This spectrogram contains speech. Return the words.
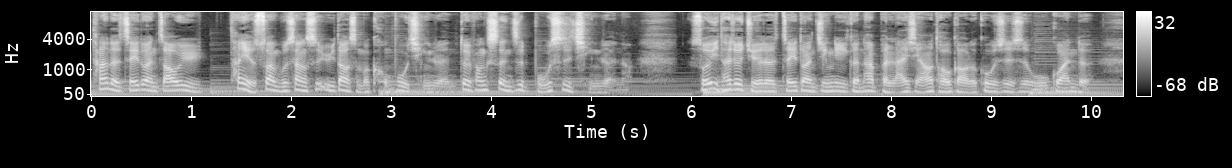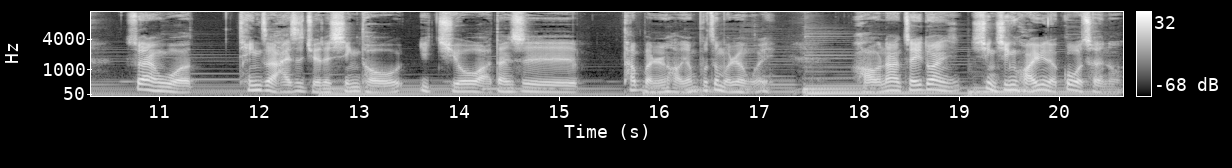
他的这段遭遇，他也算不上是遇到什么恐怖情人，对方甚至不是情人啊，所以他就觉得这一段经历跟他本来想要投稿的故事是无关的。虽然我听着还是觉得心头一揪啊，但是他本人好像不这么认为。好，那这一段性侵怀孕的过程哦，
